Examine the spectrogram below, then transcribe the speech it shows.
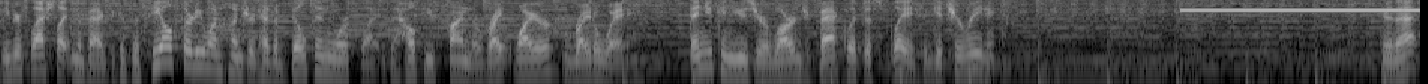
Leave your flashlight in the bag because the CL3100 has a built-in work light to help you find the right wire right away. Then you can use your large backlit display to get your readings. Hear that?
